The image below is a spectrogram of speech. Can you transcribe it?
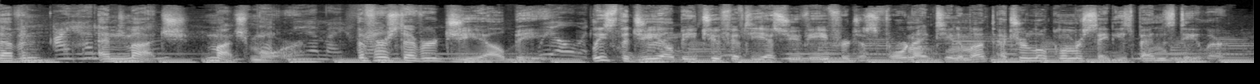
Room for seven, and much, much more. The first ever GLB. Lease the GLB 250 SUV for just 419 a month at your local Mercedes-Benz dealer.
